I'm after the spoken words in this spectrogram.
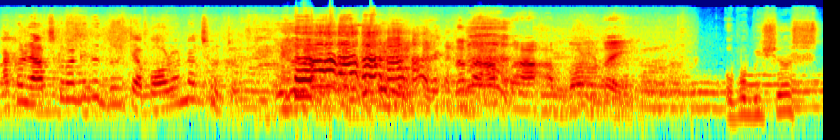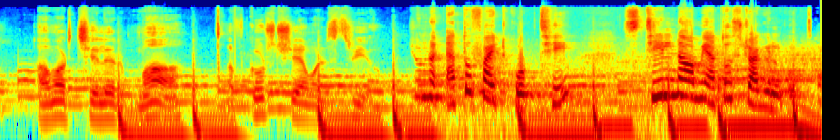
এখন রাজকুমার কিন্তু দুইটা বড় না ছোট? বড়টাই। উপবিশ্বাস আমার ছেলের মা অফকোর্স সে আমার স্ত্রীও। জন্য এত ফাইট করছি স্টিল না আমি এত স্ট্রাগল করছি।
